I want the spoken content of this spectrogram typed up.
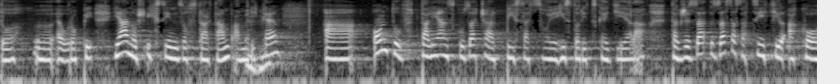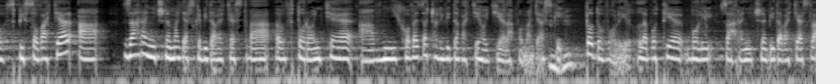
do e, Európy. Jánoš, ich syn, zostal tam v Amerike mm-hmm. a on tu v Taliansku začal písať svoje historické diela, takže za, zasa sa cítil ako spisovateľ a Zahraničné maďarské vydavateľstva e, v Toronte a v Mníchove začali vydávať jeho diela po maďarsky. Mm-hmm. To dovolil, lebo tie boli zahraničné vydavateľstva.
